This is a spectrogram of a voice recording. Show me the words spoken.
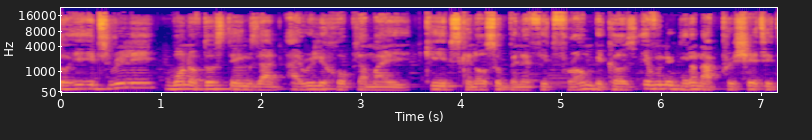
So it's really one of those things that I really hope that my kids can also benefit from because even if they don't appreciate it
